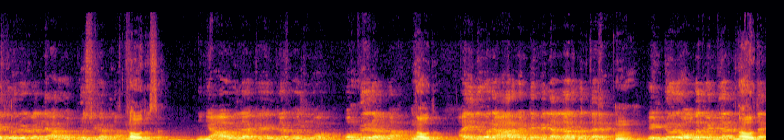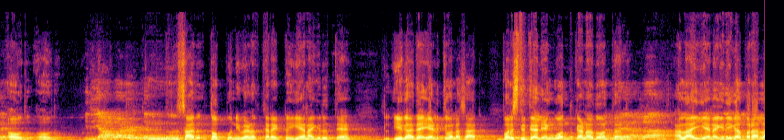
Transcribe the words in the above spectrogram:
ಐದುವರೆಗೆ ಅಲ್ಲಿ ಯಾರು ಒಬ್ರು ಸಿಗಲ್ಲ. ಹೌದು ಸರ್. ಯಾವ ಇಲಾಖೆ ಇದ್ರಾಗ ಹೋದ್ರು ಒಬ್ರು ಇರಲ್ಲ. ಹೌದು. ಐದೂವರೆ ಆರು ಗಂಟೆ ಮೇಲೆ ಎಲ್ಲರೂ ಬರ್ತಾರೆ. ಎಂಟೂವರೆ ಒಂಬತ್ತು ಗಂಟೆ ಹೌದು ಹೌದು ಹೌದು. ಇದು ಯಾವ? ಸರ್ ತಪ್ಪು ನೀವು ಹೇಳೋದು ಕರೆಕ್ಟ್. ಏನಾಗಿರುತ್ತೆ? ಈಗ ಅದೇ ಹೇಳ್ತೀವಲ್ಲ ಸರ್ ಪರಿಸ್ಥಿತಿ ಅಲ್ಲಿ ಹೆಂಗೆ ಹೊಂದ್ಕೊಳ್ಳೋದು ಅಂತ. ಅಲ್ಲ. ಏನಾಗಿದೆ? ಈಗ ಬರಲ್ಲ.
